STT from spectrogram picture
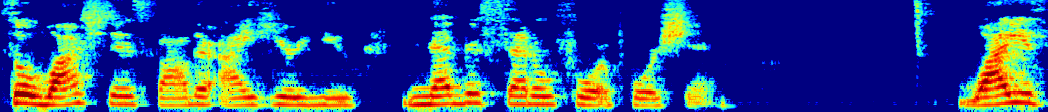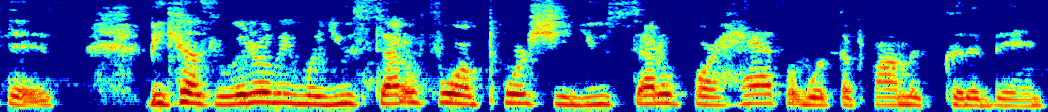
So watch this, Father. I hear you. Never settle for a portion. Why is this? Because literally, when you settle for a portion, you settle for half of what the promise could have been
